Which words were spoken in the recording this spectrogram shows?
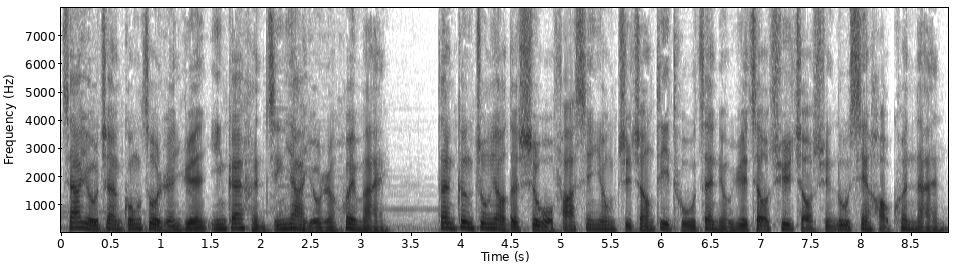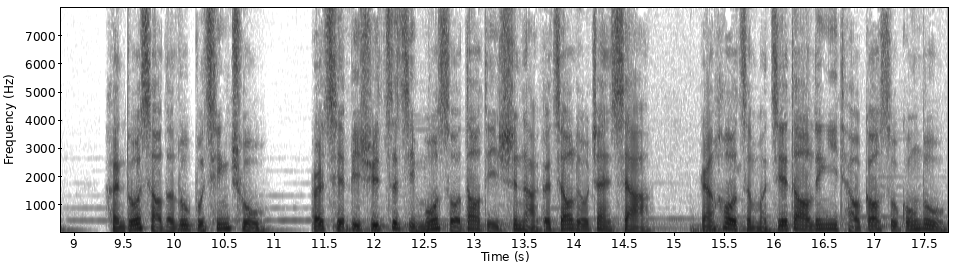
加油站工作人员应该很惊讶有人会买，但更重要的是，我发现用纸张地图在纽约郊区找寻路线好困难，很多小的路不清楚。而且必须自己摸索到底是哪个交流站下，然后怎么接到另一条高速公路。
